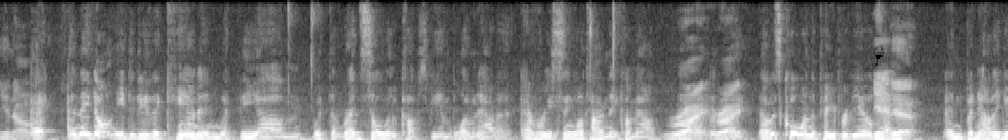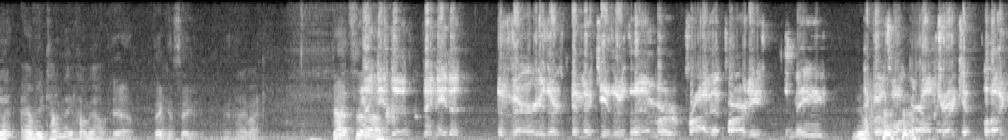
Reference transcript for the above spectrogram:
You know, And, and they don't need to do the cannon with the um, with the red solo cups being blown out of every single time they come out. Right, Like, right. That was cool in the pay per view. Yeah. yeah, And but now they do it every time they come out. yeah, they can save it. Yeah. Anyway. That's They uh, need to they need to, to vary their gimmick, either them or Private Party. To me, Yeah. they both walk around drinking like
